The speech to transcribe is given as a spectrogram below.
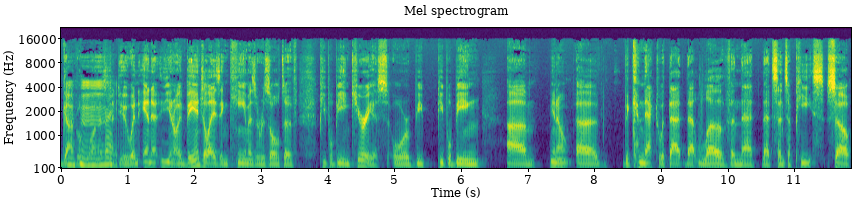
God would want us to do. And, and uh, you know, evangelizing came as a result of people being curious or be, people being, um, you know, uh, the connect with that that love and that that sense of peace. So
